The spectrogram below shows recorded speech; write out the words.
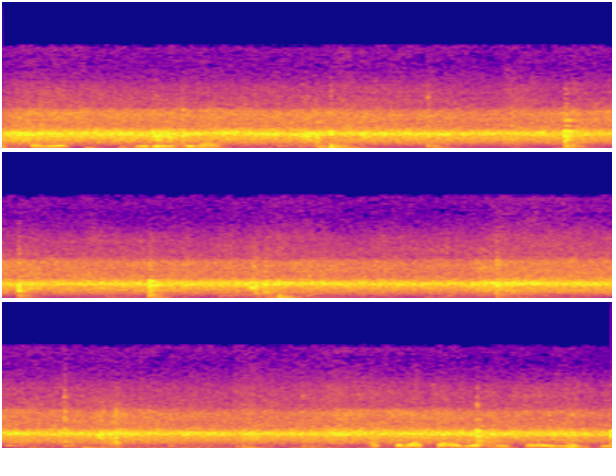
এক জিরের গুঁড়া। আপনারা চাইলে কিন্তু এর মধ্যে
